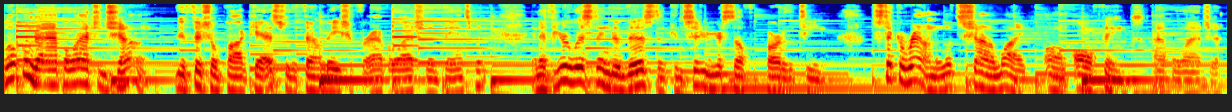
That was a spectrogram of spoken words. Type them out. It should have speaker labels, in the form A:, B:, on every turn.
A: Welcome to Appalachian Shine, the official podcast for the Foundation for Appalachian Advancement. And if you're listening to this, then consider yourself a part of the team. Stick around and let's shine a light on all things Appalachia.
